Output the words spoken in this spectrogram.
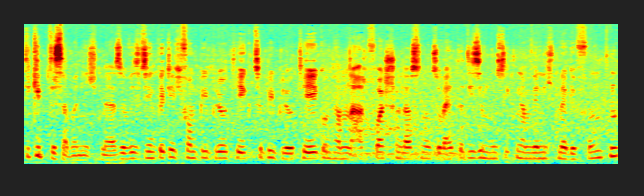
die gibt es aber nicht mehr. Also wir sind wirklich von Bibliothek zu Bibliothek und haben nachforschen lassen und so weiter. Diese Musiken haben wir nicht mehr gefunden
